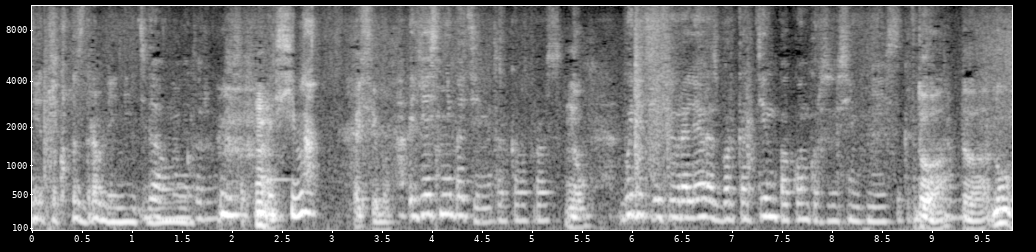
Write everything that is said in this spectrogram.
Нет, только поздравлений тебе Да, у меня много. тоже. Спасибо. Спасибо. Есть не по теме только вопрос. Ну, Будет ли в феврале разбор картин по конкурсу «7 дней секрета»? да, да. Ну,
